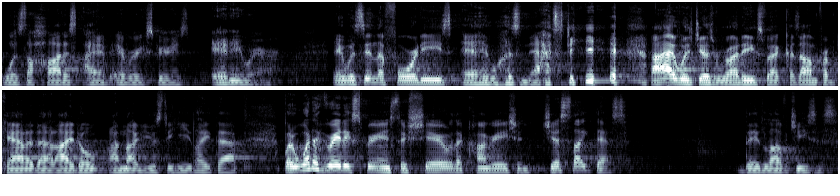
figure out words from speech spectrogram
was the hottest I have ever experienced anywhere. It was in the 40s and it was nasty. I was just running sweat because I'm from Canada and I don't, I'm not used to heat like that. But what a great experience to share with a congregation just like this. They love Jesus.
